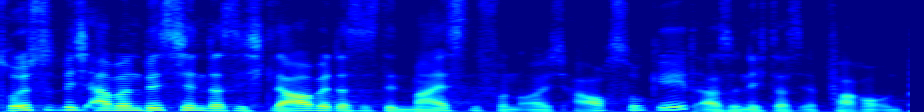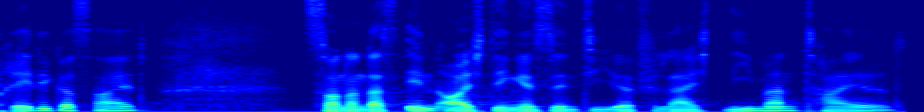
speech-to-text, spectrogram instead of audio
Tröstet mich aber ein bisschen, dass ich glaube, dass es den meisten von euch auch so geht. Also nicht, dass ihr Pfarrer und Prediger seid, sondern dass in euch Dinge sind, die ihr vielleicht niemand teilt.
